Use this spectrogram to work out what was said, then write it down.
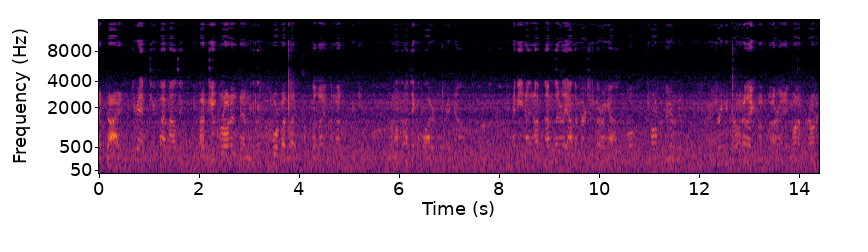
I died. You ran two five miles in. I have two Coronas and four Bud Lights. Bud Light. I'm not picky. I'll, I'll take a water for right now. I need. I, I'm, I'm literally on the verge of throwing up. Well, throw up a beer. Drinking Corona. Like, all right. You want a Corona?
